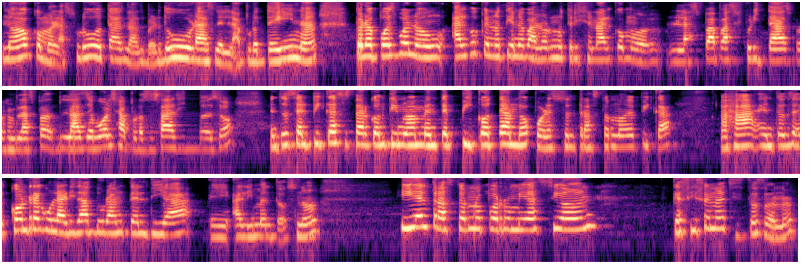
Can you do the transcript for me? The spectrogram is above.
¿No? Como las frutas, las verduras, la proteína, pero pues bueno, algo que no tiene valor nutricional como las papas fritas, por ejemplo, las, de bolsa procesadas y todo eso. Entonces el pica es estar continuamente picoteando, por eso el trastorno de pica. Ajá, entonces con regularidad durante el día eh, alimentos, ¿no? Y el trastorno por rumiación, que sí suena chistoso, ¿no?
